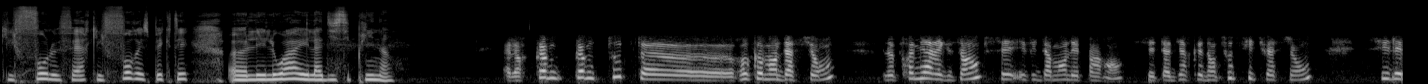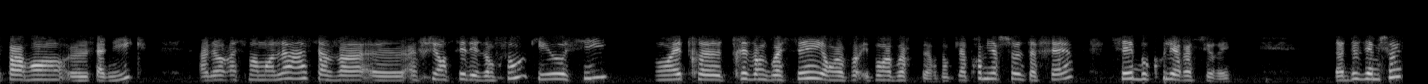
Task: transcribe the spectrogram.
qu'il faut le faire, qu'il faut respecter les lois et la discipline? Alors, comme, comme toute recommandation, le premier exemple, c'est évidemment les parents. C'est-à-dire que dans toute situation, si les parents euh, paniquent, alors à ce moment-là, ça va euh, influencer les enfants qui eux aussi vont être euh, très angoissés et, vont avoir peur. Donc la première chose à faire, c'est beaucoup les rassurer. La deuxième chose,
